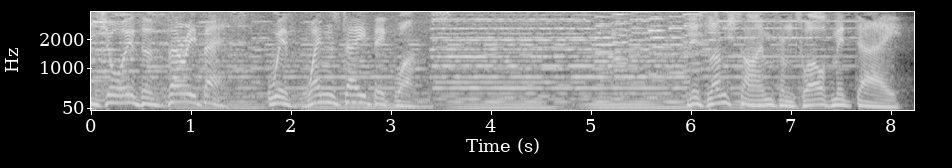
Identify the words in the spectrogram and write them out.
Enjoy the very best with Wednesday Big Ones. This lunchtime from 12 midday.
